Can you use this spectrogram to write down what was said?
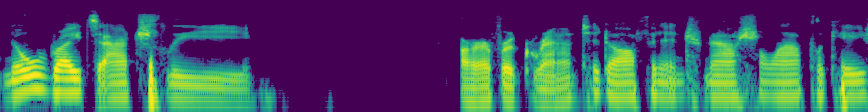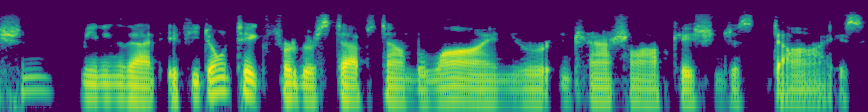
No rights actually are ever granted off an international application, meaning that if you don't take further steps down the line, your international application just dies.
